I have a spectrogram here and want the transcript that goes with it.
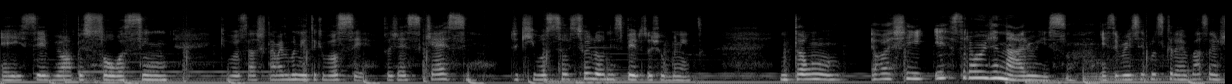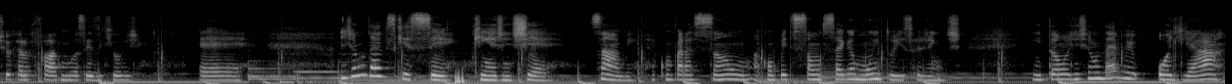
E aí você vê uma pessoa assim que você acha que tá mais bonita que você. Você já esquece de que você se olhou no espelho e achou bonito. Então, eu achei extraordinário isso. Esse versículo escreve bastante o que eu quero falar com vocês aqui hoje. É. A gente não deve esquecer quem a gente é, sabe? A comparação, a competição cega muito isso a gente. Então a gente não deve olhar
